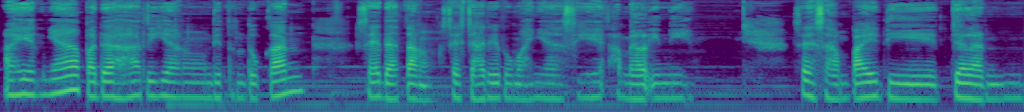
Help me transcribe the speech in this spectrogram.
Akhirnya pada hari yang ditentukan saya datang, saya cari rumahnya si Amel ini. Saya sampai di jalan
